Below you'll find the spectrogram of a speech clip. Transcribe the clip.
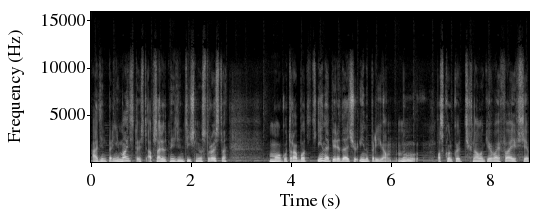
один принимать. То есть абсолютно идентичные устройства могут работать и на передачу, и на прием. Ну, поскольку это технология Wi-Fi, все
